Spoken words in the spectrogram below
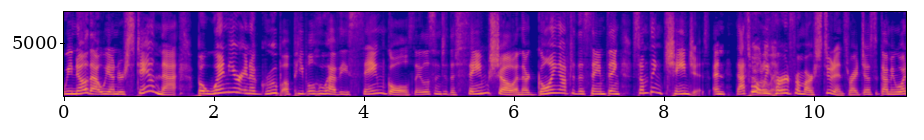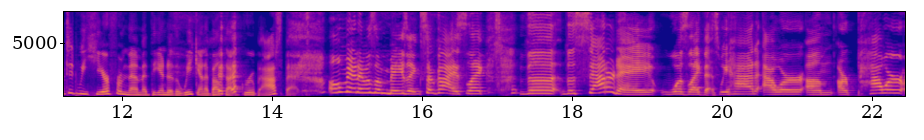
we know that, we understand that. But when you're in a group of people who have these same goals, they listen to the same show and they're going after the same thing, something changes. And that's what we heard from our students, right, Jessica? I mean, what did we hear from them at the end of the weekend about that group aspect? Oh man, it was amazing. So guys, like the the Saturday was like this. We had our um our power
